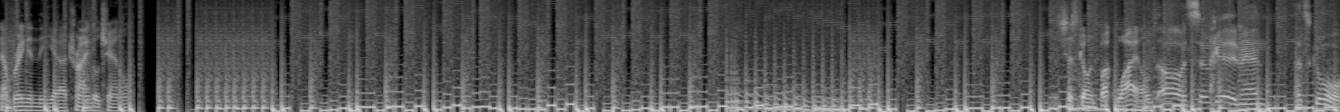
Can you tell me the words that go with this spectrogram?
Now bring in the uh, triangle channel. It's just going buck wild. Oh, it's so good, man. That's cool.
